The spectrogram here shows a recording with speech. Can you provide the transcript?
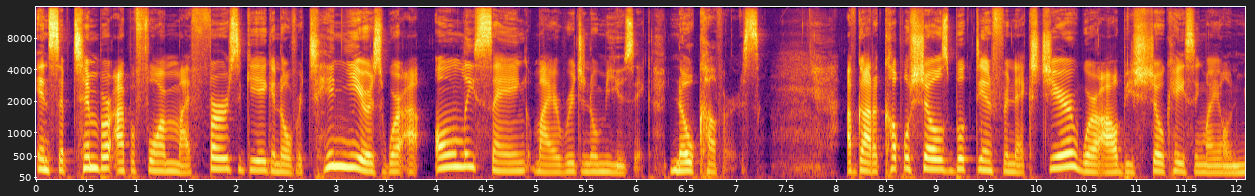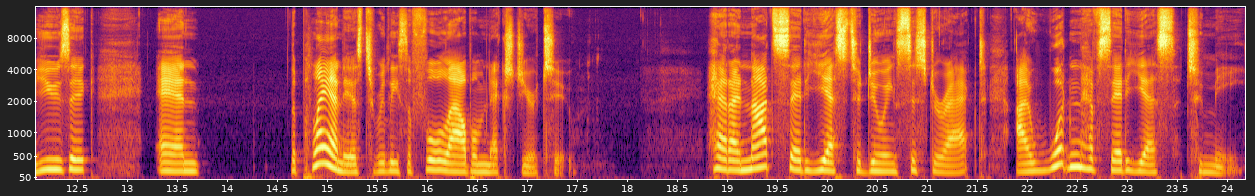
In September, I performed my first gig in over 10 years where I only sang my original music, no covers. I've got a couple shows booked in for next year where I'll be showcasing my own music, and the plan is to release a full album next year too. Had I not said yes to doing Sister Act, I wouldn't have said yes to me.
